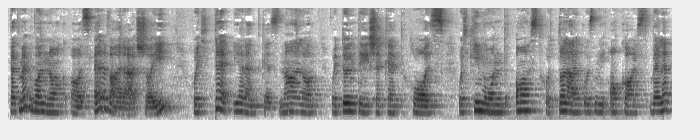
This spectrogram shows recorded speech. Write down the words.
Tehát megvannak az elvárásai, hogy te jelentkezz nála, hogy döntéseket hoz, hogy kimond azt, hogy találkozni akarsz vele,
